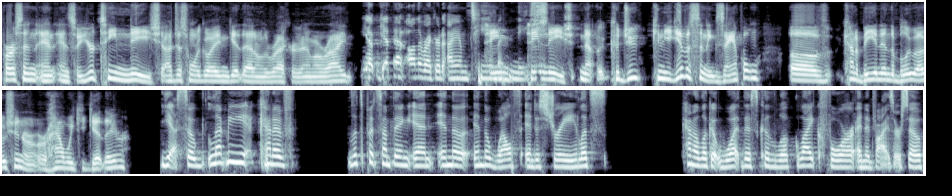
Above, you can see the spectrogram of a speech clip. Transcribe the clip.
person and and so your team niche. I just want to go ahead and get that on the record. Am i right? Yep get that on the record. I am team, team niche. team niche. Now could you can you give us an example of kind of being in the blue ocean or, or how we could get there? Yes so let me kind of let's put something in in the in the wealth industry. Let's kind of look at what this could look like for an advisor. So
